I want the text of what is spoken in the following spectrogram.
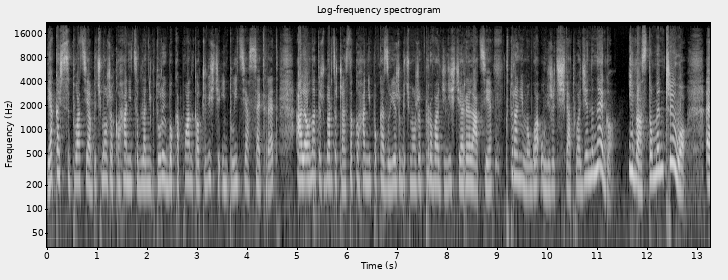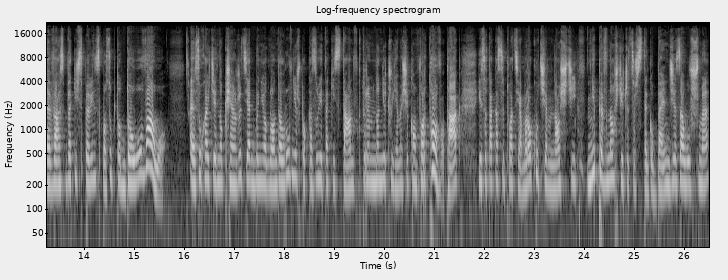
jakaś sytuacja, być może, kochani, co dla niektórych, bo kapłanka oczywiście intuicja, sekret, ale ona też bardzo często, kochani, pokazuje, że być może prowadziliście relację, która nie mogła ujrzeć światła dziennego. I was to męczyło, e, was w jakiś pewien sposób to dołowało. E, słuchajcie, no księżyc jakby nie oglądał, również pokazuje taki stan, w którym no nie czujemy się komfortowo, tak? Jest to taka sytuacja mroku, ciemności, niepewności, czy coś z tego będzie, załóżmy,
